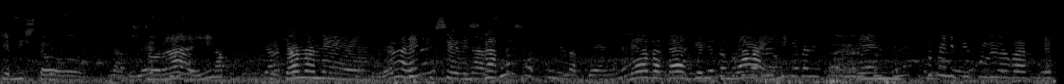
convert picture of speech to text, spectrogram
και εμείς στο Ραι, γιατί όταν είναι σε στάσταση. Δεν είναι το Ραι, πολλέ.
